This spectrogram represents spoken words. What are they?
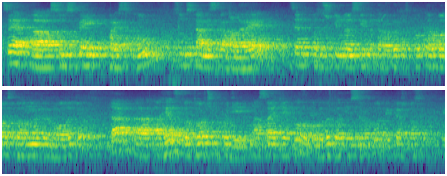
Це е, Сумський прес-клуб, Сумська міська галерея, Центр позашкільної освіти та роботи з- роботи молоддю та агентство творчих подій, на сайті якого були викладені всі роботи і теж досить таки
